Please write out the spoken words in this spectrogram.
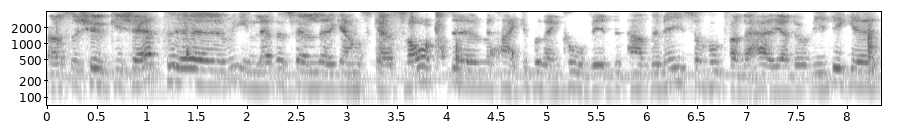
Alltså 2021 eh, inleddes väl ganska svagt eh, med tanke på den covid-pandemi som fortfarande härjade och vi ligger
